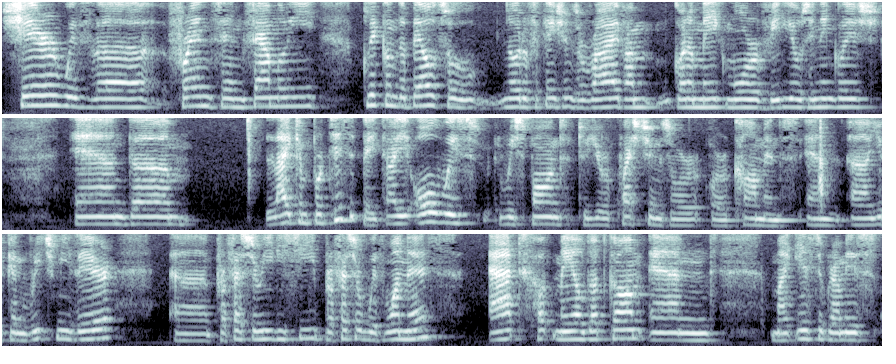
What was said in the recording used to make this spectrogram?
Share with uh, friends and family click on the bell so notifications arrive. I'm gonna make more videos in English and um, like and participate. I always respond to your questions or, or comments, and uh, you can reach me there, uh, Professor EDC, Professor with one S, at hotmail.com, and my Instagram is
